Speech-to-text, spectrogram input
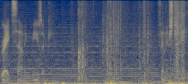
great sounding music. Finished.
